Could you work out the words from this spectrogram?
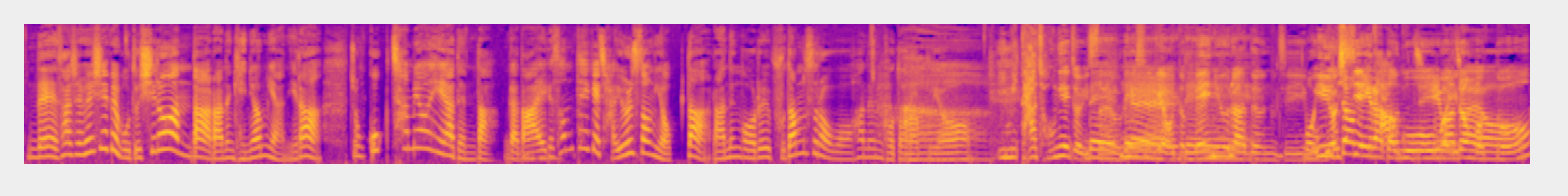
근데 사실 회식을 모두 싫어한다라는 개념이 아니라 좀 꼭 참여해야 된다. 그러니까 나에게 음. 선택의 자율성이 없다라는 거를 부담스러워하는 거더라고요. 아, 이미 다 정. 정해져 있어요. 네, 네, 어떤 네, 메뉴라든지 뭐, 뭐 일정이라든지 뭐 이런 것도.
